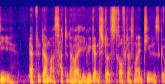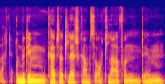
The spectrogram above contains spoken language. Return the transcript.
die Apple damals hatte. Da war ich irgendwie ganz stolz drauf, dass mein Team das gemacht hat. Und mit dem Culture Clash kamst du auch klar von dem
